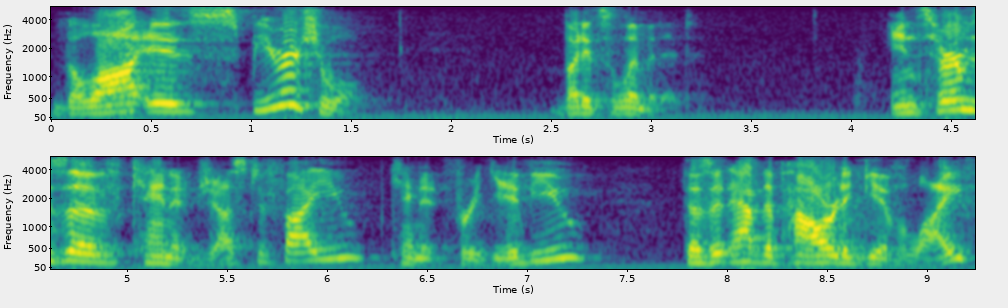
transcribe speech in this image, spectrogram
the law is spiritual, but it's limited. In terms of can it justify you? Can it forgive you? Does it have the power to give life?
